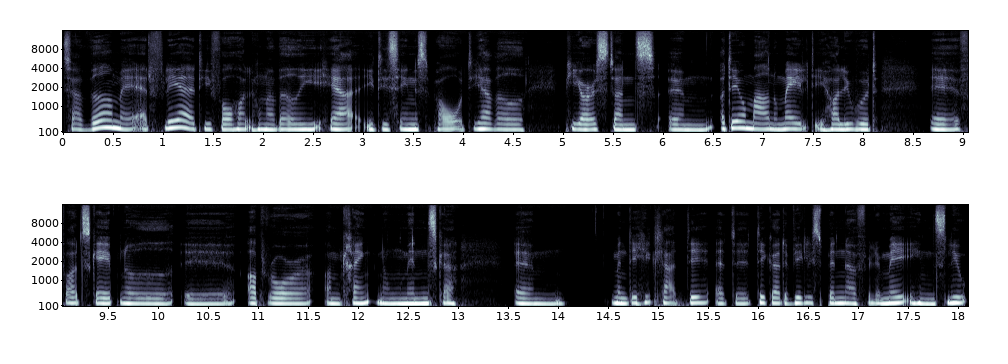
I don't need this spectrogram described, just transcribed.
tør ved med, at flere af de forhold, hun har været i her i de seneste par år, de har været PR-stunts, øhm, og det er jo meget normalt i Hollywood, øh, for at skabe noget øh, uproar omkring nogle mennesker. Øhm, men det er helt klart det, at øh, det gør det virkelig spændende at følge med i hendes liv.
